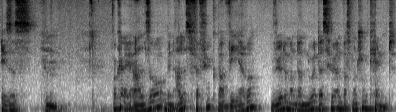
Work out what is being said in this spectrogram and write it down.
Ist es. Hm. Okay, also, wenn alles verfügbar wäre, würde man dann nur das hören, was man schon kennt.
